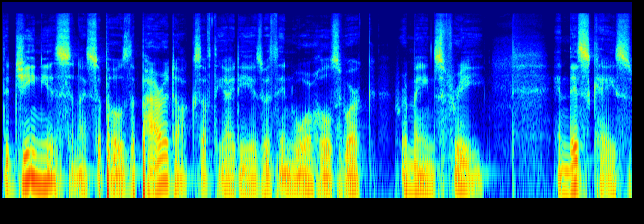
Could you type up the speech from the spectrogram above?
the genius and I suppose the paradox of the ideas within Warhol's work remains free. In this case,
